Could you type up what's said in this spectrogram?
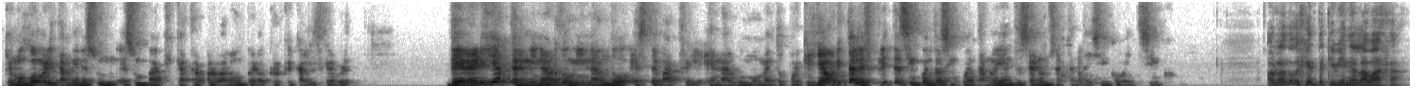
que Montgomery también es un, es un back que atrapa el balón, pero creo que Khalil Herbert debería terminar dominando este backfield en algún momento, porque ya ahorita el split es 50-50, ¿no? Y antes era un 75-25. Hablando de gente que viene a la baja.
